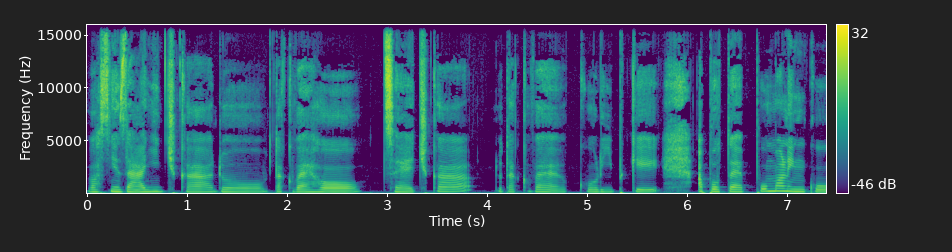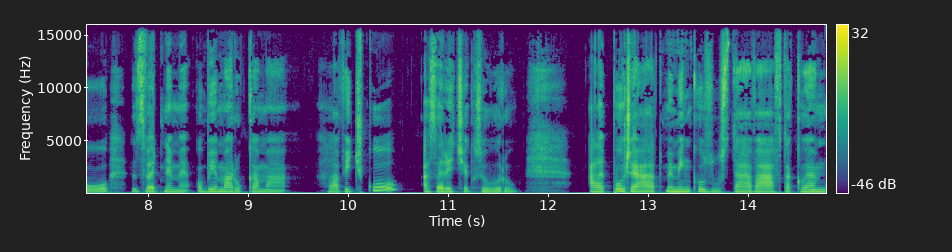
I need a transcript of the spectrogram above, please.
vlastně zádíčka do takového C, do takové kolípky a poté pomalinku zvedneme oběma rukama hlavičku a zadeček vzhůru. Ale pořád miminko zůstává v takovém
